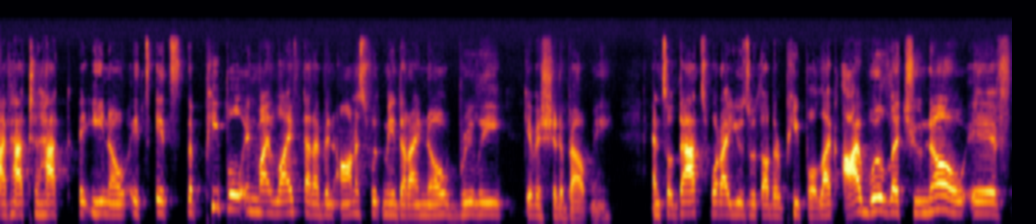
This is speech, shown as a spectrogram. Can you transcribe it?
I've had to have you know it's it's the people in my life that have been honest with me that i know really give a shit about me. And so that's what i use with other people. Like i will let you know if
